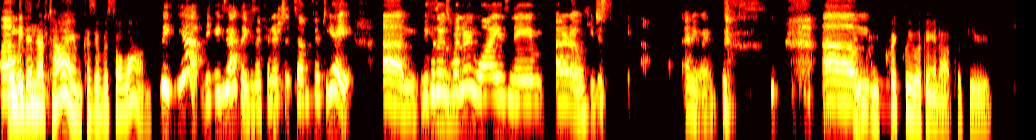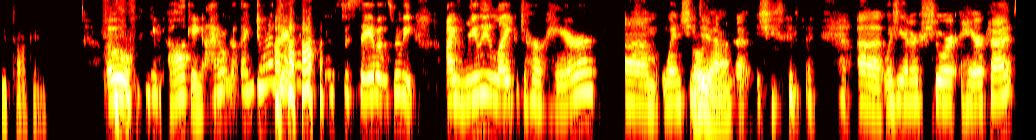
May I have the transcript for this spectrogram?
Um, we because- didn't have time because it was so long. yeah, exactly. Because I finished at seven fifty eight. Um, because I was wondering why his name. I don't know. He just anyway. um. I'm, I'm quickly looking it up if you keep talking. oh, keep talking. I don't know. I don't have things to say about this movie. I really liked her hair. Um, when she Oh, did, yeah. uh, she uh, when she had her short haircut,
